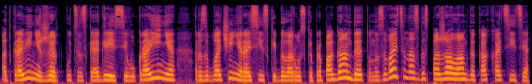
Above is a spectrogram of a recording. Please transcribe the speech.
откровений жертв путинской агрессии в Украине, разоблачения российской и белорусской пропаганды, то называйте нас, госпожа госпожа Ланга, как хотите.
